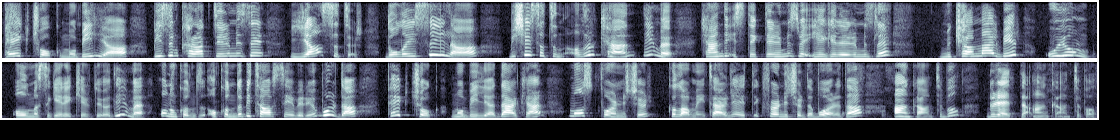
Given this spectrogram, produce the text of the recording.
pek çok mobilya bizim karakterimizi yansıtır. Dolayısıyla bir şey satın alırken değil mi kendi isteklerimiz ve ilgilerimizle mükemmel bir uyum olması gerekir diyor değil mi? Onun konuda, o konuda bir tavsiye veriyor. Burada pek çok mobilya derken most furniture kullanmayı tercih ettik. Furniture da bu arada uncountable, bread de uncountable.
